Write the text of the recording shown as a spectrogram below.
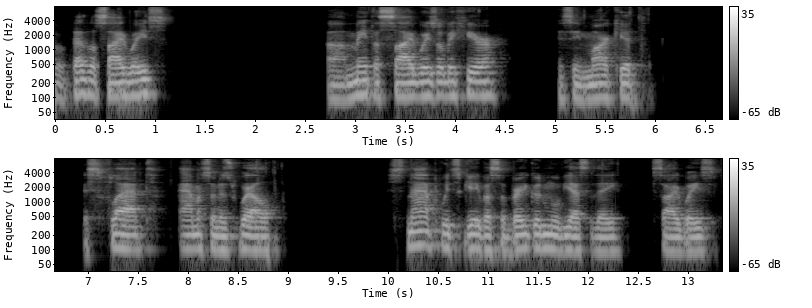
So Tesla sideways. Uh, Meta sideways over here. You see market is flat. Amazon as well. Snap, which gave us a very good move yesterday, sideways.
